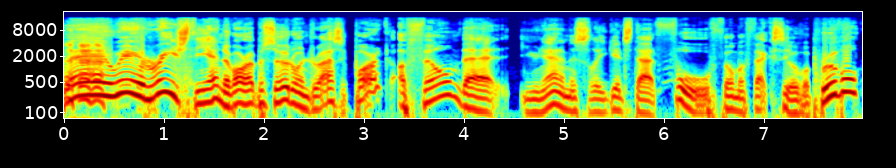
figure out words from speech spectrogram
And we have reached the end of our episode on Jurassic Park, a film that unanimously gets that full film effects seal of approval.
